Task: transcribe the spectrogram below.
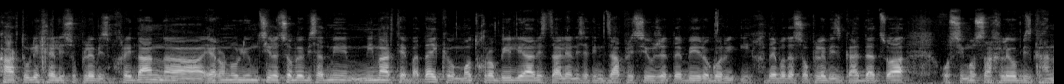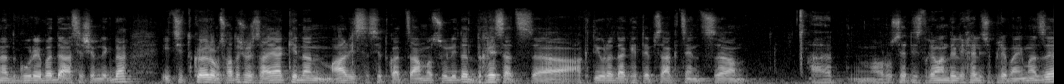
ქართული ხელისუფლების მხრიდან ეროვნული უმცირესობებისადმი მიმართება და იქ მოთხრობილი არის ძალიან ისეთი მძაფრი სიუჟეტები, როგორი ხდებოდა სოფლების გადაწვა, ოსიმოსახლეობის განადგურება და ასე შემდეგ. და იცით თქვენ რომ სხვადასხვა აი აქედან არის ასე თქვა წამოსული და დღესაც აქტიურად აკეთებს აქცენტს რუსეთის დღევანდელი ხელისუფლება იმაზე,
